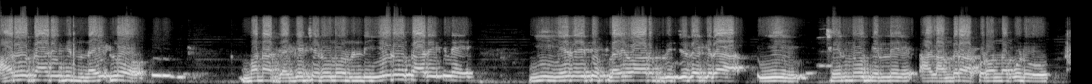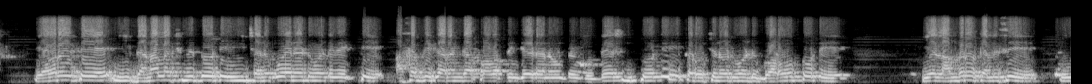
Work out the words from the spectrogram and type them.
ఆరో తారీఖు నైట్లో మన జగ్గ చెరువులో నుండి ఏడో తారీఖుని ఈ ఏదైతే ఫ్లైఓవర్ బ్రిడ్జ్ దగ్గర ఈ చెరువులోకి వెళ్ళి వాళ్ళందరూ అక్కడ ఉన్నప్పుడు ఎవరైతే ఈ ధనలక్ష్మి తోటి ఈ చనిపోయినటువంటి వ్యక్తి అసభ్యకరంగా ప్రవర్తించేటటువంటి ఉద్దేశంతో ఇక్కడ వచ్చినటువంటి గొడవతోటి వీళ్ళందరూ కలిసి ఈ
